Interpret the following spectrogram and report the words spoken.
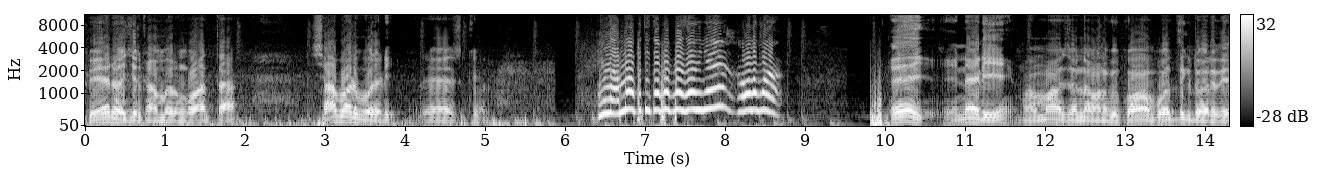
பேர் வச்சிருக்கான் பாரு உங்க ஆத்தா. சாப்பாடு போடடி. ரேஸ்கல் எங்க அம்மா பத்தி தப்பா பேசாதீங்க. அவ்வளவுதான். ஏய் என்னடி? அம்மா சொன்ன உனக்கு கோவம் பொத்துக்கிட்டு வருது.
